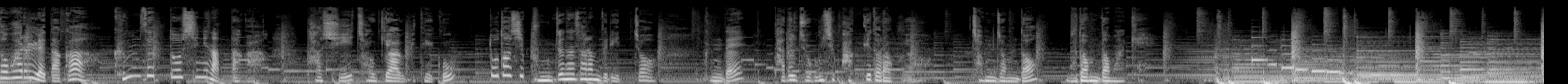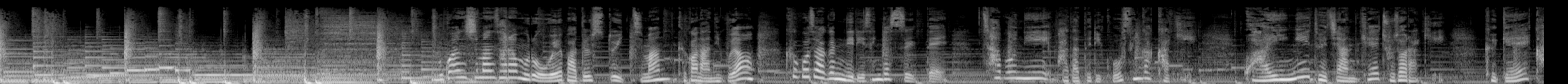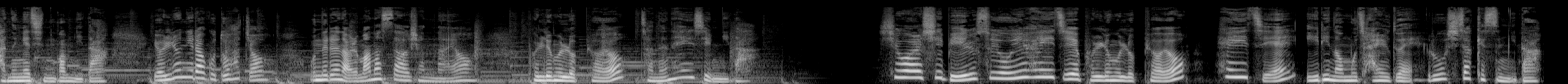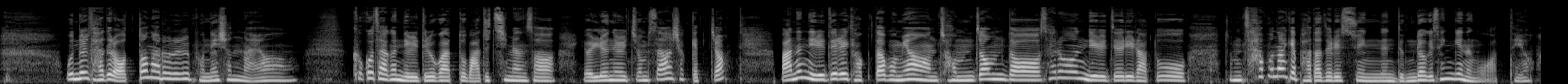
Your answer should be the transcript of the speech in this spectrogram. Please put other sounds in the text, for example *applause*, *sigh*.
화끈해서 화를 내다가 금세 또 신이 났다가 다시 저기압이 되고 또다시 붕 뜨는 사람들이 있죠. 근데 다들 조금씩 바뀌더라고요. 점점 더 무덤덤하게. 무관심한 사람으로 오해받을 수도 있지만 그건 아니고요. 크고 작은 일이 생겼을 때 차분히 받아들이고 생각하기. 과잉이 되지 않게 조절하기. 그게 가능해진 겁니다. 연륜이라고도 하죠. 오늘은 얼마나 싸우셨나요? 볼륨을 높여요. 저는 헤이즈입니다. 10월 12일 수요일 헤이지의 볼륨을 높여요. 헤이지의 일이 너무 잘 돼로 시작했습니다. 오늘 다들 어떤 하루를 보내셨나요? 크고 작은 일들과 또 마주치면서 연륜을 좀 쌓으셨겠죠? 많은 일들을 겪다 보면 점점 더 새로운 일들이라도 좀 차분하게 받아들일 수 있는 능력이 생기는 것 같아요.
